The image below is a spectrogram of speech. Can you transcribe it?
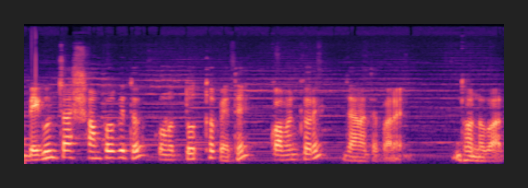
বেগুন চাষ সম্পর্কিত কোনো তথ্য পেতে কমেন্ট করে জানাতে পারেন। ধন্যবাদ।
